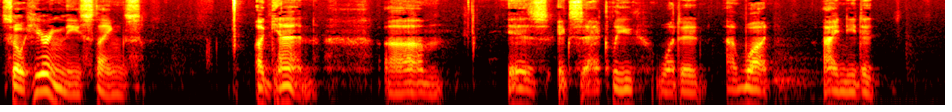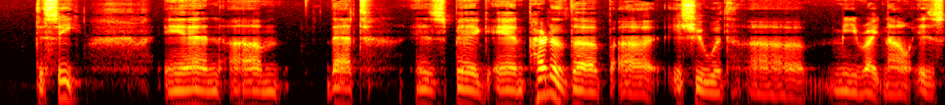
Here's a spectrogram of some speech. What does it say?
So hearing these things again um, is exactly what it what I needed to see, and um, that is big. And part of the uh, issue with uh, me right now is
